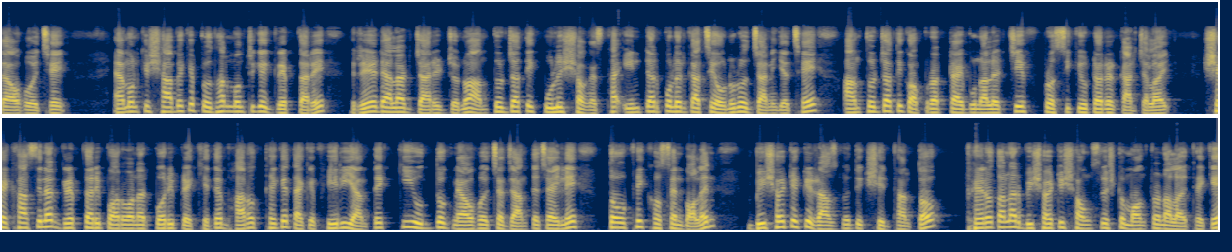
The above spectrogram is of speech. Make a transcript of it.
দেওয়া হয়েছে। এমনকি সাবেকে প্রধানমন্ত্রীকে গ্রেপ্তারে রেড অ্যালার্ট জারির জন্য আন্তর্জাতিক পুলিশ সংস্থা ইন্টারপোলের কাছে অনুরোধ জানিয়েছে আন্তর্জাতিক অপরাধ ট্রাইব্যুনালের চিফ প্রসিকিউটরের কার্যালয়। শেখ হাসিনার গ্রেপ্তারি পরোয়ানার পরিপ্রেক্ষিতে ভারত থেকে তাকে ফিরিয়ে আনতে কি উদ্যোগ নেওয়া হয়েছে জানতে চাইলে তৌফিক হোসেন বলেন, বিষয়টি একটি রাজনৈতিক সিদ্ধান্ত। ফেরত আনার বিষয়টি সংশ্লিষ্ট মন্ত্রণালয় থেকে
